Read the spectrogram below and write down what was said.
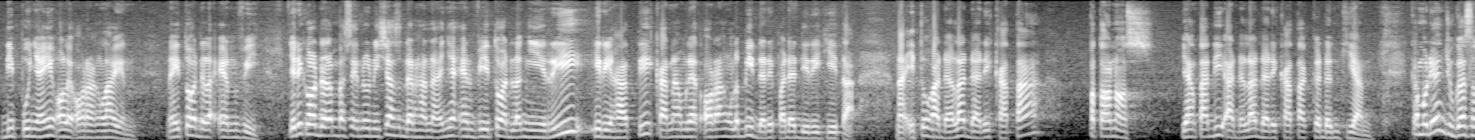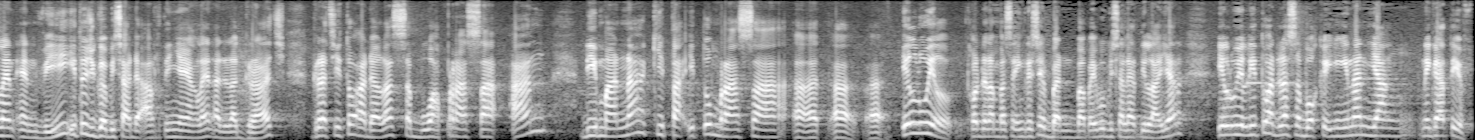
dipunyai oleh orang lain. Nah, itu adalah envy. Jadi kalau dalam bahasa Indonesia sederhananya envy itu adalah ngiri, iri hati karena melihat orang lebih daripada diri kita. Nah, itu adalah dari kata petonos yang tadi adalah dari kata kedengkian. Kemudian juga selain envy, itu juga bisa ada artinya yang lain adalah grudge. Grudge itu adalah sebuah perasaan di mana kita itu merasa uh, uh, uh, ill will. Kalau dalam bahasa Inggrisnya, Bapak Ibu bisa lihat di layar, ill will itu adalah sebuah keinginan yang negatif.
